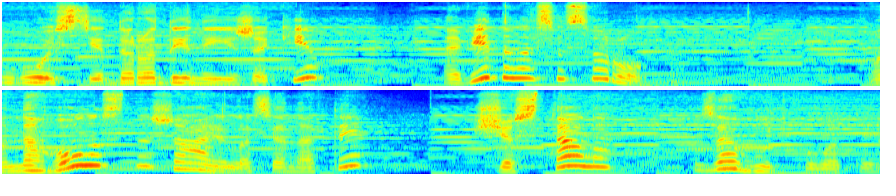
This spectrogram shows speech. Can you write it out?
у гості до родини їжаків навідалася сорока. Вона голосно жалілася на те, що стала забудькуватою.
